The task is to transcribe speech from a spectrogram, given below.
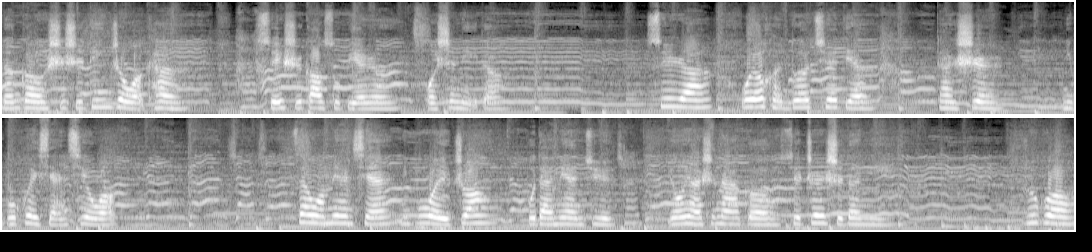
能够时时盯着我看，随时告诉别人我是你的。虽然我有很多缺点，但是你不会嫌弃我。在我面前，你不伪装，不戴面具，永远是那个最真实的你。如果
